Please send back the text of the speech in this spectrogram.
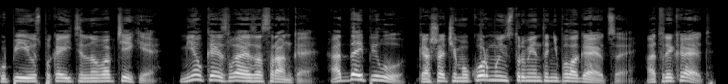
Купи ей успокоительного в аптеке. Мелкая злая засранка. Отдай пилу. Кошачьему корму инструменты не полагаются. Отвлекают.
